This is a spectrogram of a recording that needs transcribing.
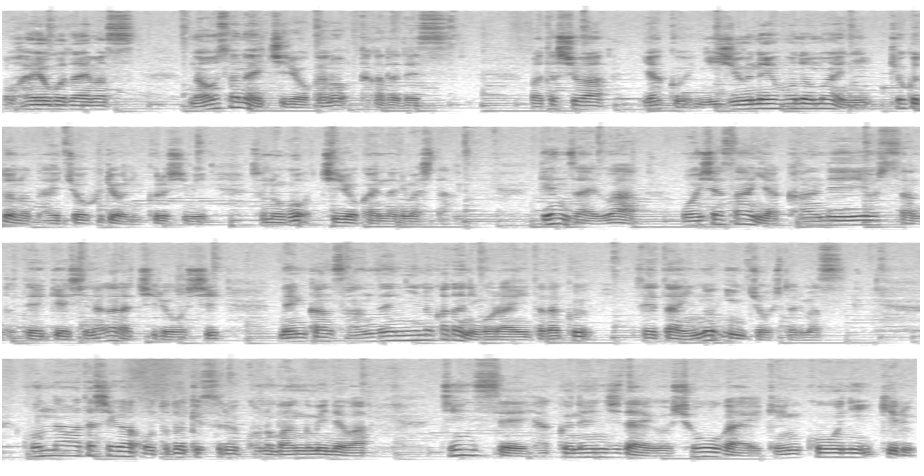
おはようございます。治さない治療科の高田です。私は約20年ほど前に極度の体調不良に苦しみその後治療科になりました。現在はお医者さんや管理栄養士さんと提携しながら治療し年間3000人の方にご覧いただく整体院の院長をしております。こんな私がお届けするこの番組では人生100年時代を生涯健康に生きる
